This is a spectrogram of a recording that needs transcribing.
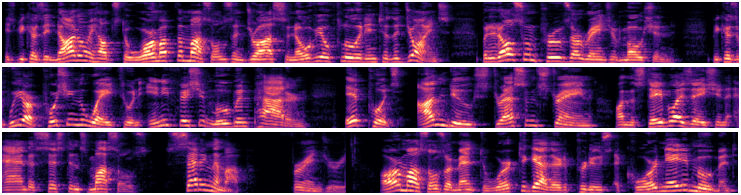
is because it not only helps to warm up the muscles and draw synovial fluid into the joints, but it also improves our range of motion. Because if we are pushing the weight to an inefficient movement pattern, it puts undue stress and strain on the stabilization and assistance muscles, setting them up for injury. Our muscles are meant to work together to produce a coordinated movement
